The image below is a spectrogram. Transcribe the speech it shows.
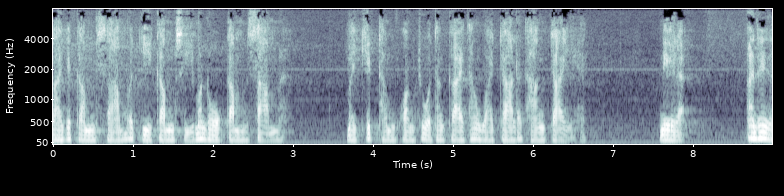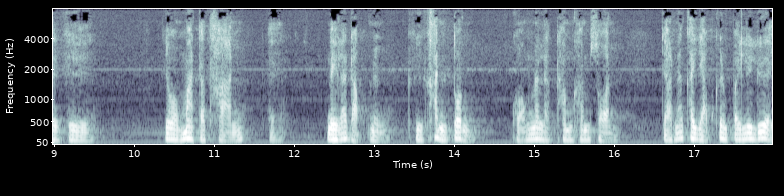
กายกรรมสามวจีกรรมสีมโนกรรมสามไม่คิดทำความชั่วทางกายทั้งวาจาและทางใจ นี่แหละ อันนี้ก็คือ รียกว่ามาตรฐานในระดับหนึ่งคือขั้นต้นของนั่นแหละทำคำสอน จากนั้นขยับขึ้นไปเรื่อย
